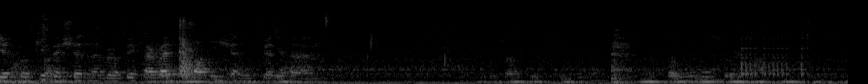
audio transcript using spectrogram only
you the have occupation number. So if I write the partition it's just Yeah. um, If you draw fiction, I'm not totally sure about the notation.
